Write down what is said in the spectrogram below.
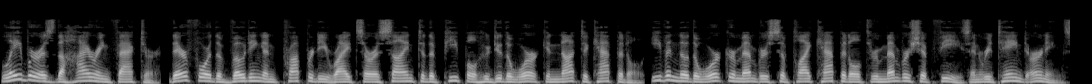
Labor is the hiring factor, therefore the voting and property rights are assigned to the people who do the work and not to capital, even though the worker members supply capital through membership fees and retained earnings.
